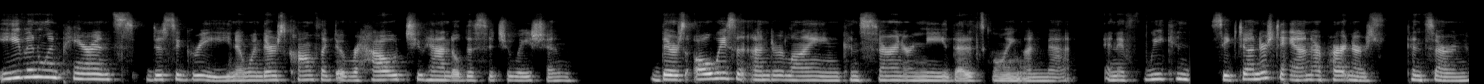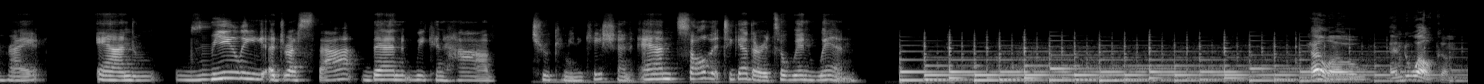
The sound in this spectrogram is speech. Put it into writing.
even when parents disagree, you know, when there's conflict over how to handle this situation, there's always an underlying concern or need that it's going unmet. And if we can seek to understand our partner's concern, right, and really address that, then we can have true communication and solve it together. It's a win win. Hello, and welcome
